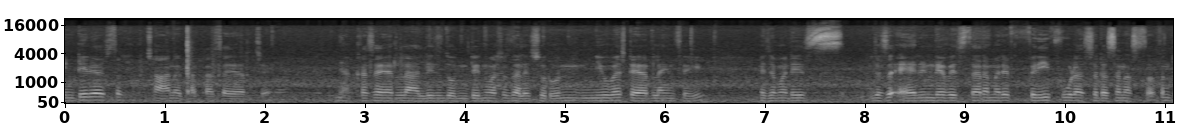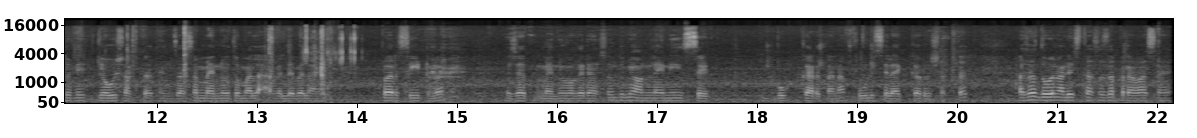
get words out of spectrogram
इंटिरियर्स तर खूप छान आहेत आकाश एअरचे आणि आकाश एअरला आलीच दोन तीन वर्ष झाले सुरू. न्यू वेस्ट एअरलाईन्स आहे ह्याच्यामध्ये जसं एअर इंडिया विस्तारामध्ये फ्री फूड असं तसं नसतं पण तुम्ही घेऊ शकता. त्यांचा असं मेनू तुम्हाला अवेलेबल आहे पर सीटवर त्याच्यात मेनू वगैरे असून तुम्ही ऑनलाईनही सीट बुक करताना फूड सिलेक्ट करू शकतात. असा दोन अडीच तासाचा प्रवास आहे.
